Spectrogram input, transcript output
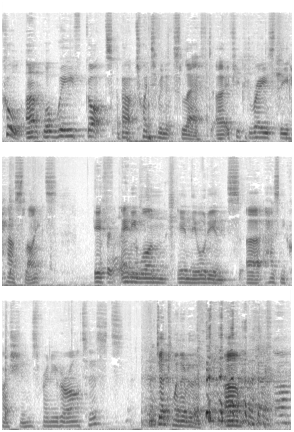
Cool. Um, well, we've got about 20 minutes left. Uh, if you could raise the house lights. If anyone in the audience uh, has any questions for any of our artists, gentleman over there. Um, um,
